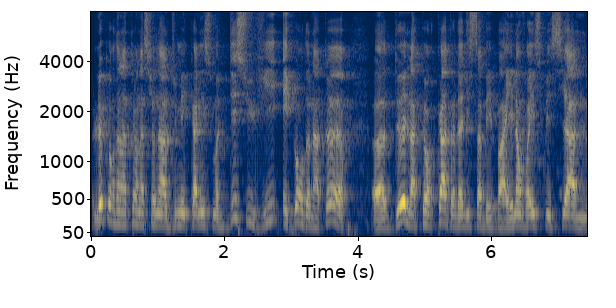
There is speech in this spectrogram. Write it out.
le coordonnateur national du mécanisme de suivi et coordonnateur de l'accord cadre d'Addis Abeba et l'envoyé spécial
